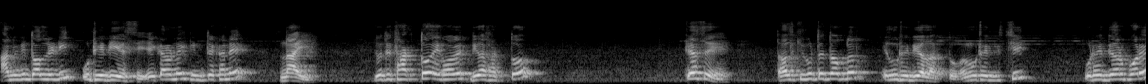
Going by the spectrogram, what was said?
আমি কিন্তু অলরেডি উঠিয়ে দিয়েছি। এই কারণে কিন্তু এখানে নাই। যদি থাকতো এভাবে দেওয়া থাকতো। ঠিক আছে? তাহলে কী করতে হতো আপনার? এগুলো উঠে দেওয়া লাগতো। আমি উঠে দিচ্ছি। উঠে দেওয়ার পরে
